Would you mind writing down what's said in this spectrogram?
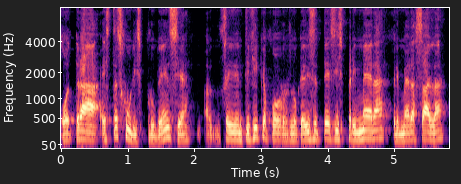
Otra, esta es jurisprudencia, se identifica por lo que dice tesis primera, primera sala,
